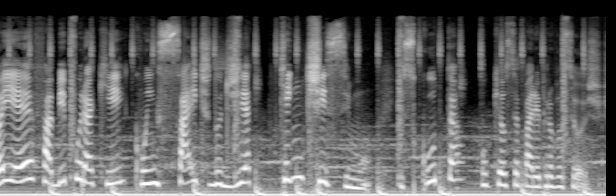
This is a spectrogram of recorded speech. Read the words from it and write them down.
Oiê, Fabi por aqui com o insight do dia quentíssimo. Escuta o que eu separei para você hoje.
